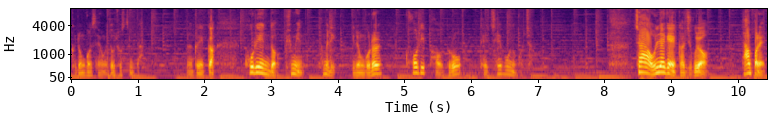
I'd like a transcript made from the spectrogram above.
그런 걸 사용해도 좋습니다. 음, 그러니까 코리앤더, 큐민, 터메릭 이런 거를 커리 파우더로 대체해 보는 거죠. 자, 오늘 이야기 여기까지고요. 다음번에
